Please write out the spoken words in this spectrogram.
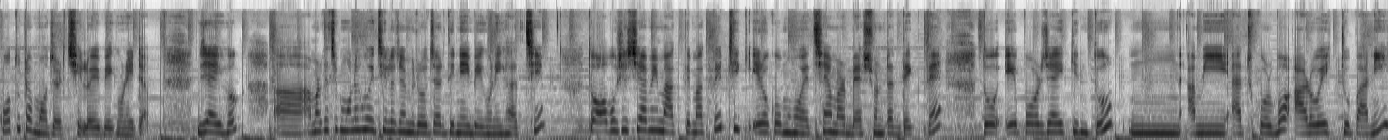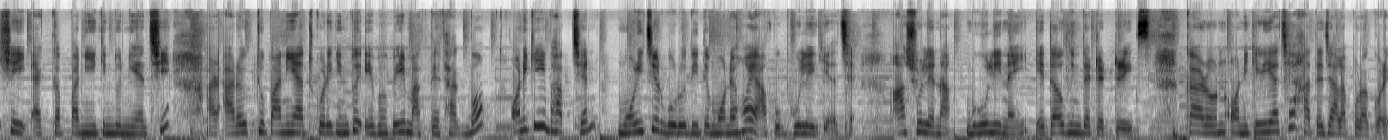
কতটা মজার ছিল এই বেগুনিটা। যাই হোক আমার কাছে মনে হয়েছিল যে আমি রোজার দিনে এই বেগুনি খাচ্ছি। তো অবশেষে আমি মাখতে মাখতে ঠিক এরকম হয়েছে আমার বেসনটা দেখতে। তো এ পর্যায়ে কিন্তু আমি অ্যাড করব আরও একটু পানি, সেই এক কাপ পানি কিন্তু নিয়েছি। আর আরও একটু পানি অ্যাড করে কিন্তু এভাবেই মাখতে থাকব। অনেকেই ভাবছেন, মরিচের গুঁড়ো দিতে মনে হয় আপু ভুলে গিয়েছে। আসলে না, ভুলই নাই, এটাও কিন্তু একটা ট্রিক্স কারণ অনেকেরই আছে হাতে জ্বালা পোড়া করে।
